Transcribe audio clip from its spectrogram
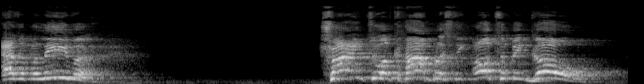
as a believer trying to accomplish the ultimate goal,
